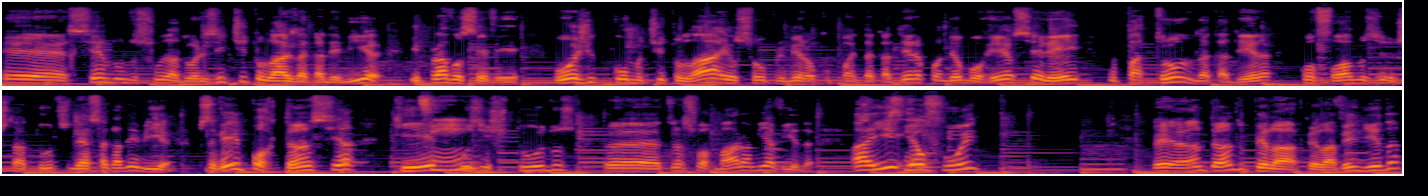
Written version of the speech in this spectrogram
é, sendo um dos fundadores e titulares da academia, e para você ver, hoje, como titular, eu sou o primeiro ocupante da cadeira, quando eu morrer, eu serei o patrono da cadeira, conforme os estatutos dessa academia. Você vê a importância que Sim. os estudos é, transformaram a minha vida. Aí Sim. eu fui é, andando pela, pela avenida,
